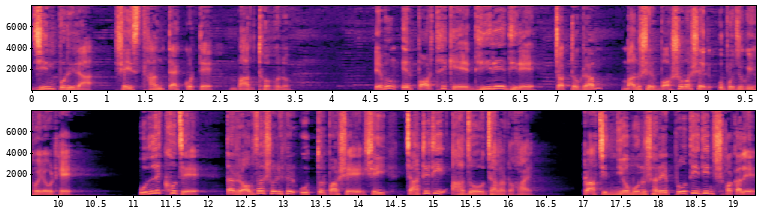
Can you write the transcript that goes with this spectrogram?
জিনপুরীরা সেই স্থান ত্যাগ করতে বাধ্য হল। এবং এরপর থেকে ধীরে ধীরে চট্টগ্রাম মানুষের বসবাসের উপযোগী হয়ে ওঠে। উল্লেখ্য যে, তার রওজা শরীফের উত্তর পাশে সেই চাটিটি আজও জ্বালানো হয়। প্রাচীন নিয়ম অনুসারে প্রতিদিন সকালে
